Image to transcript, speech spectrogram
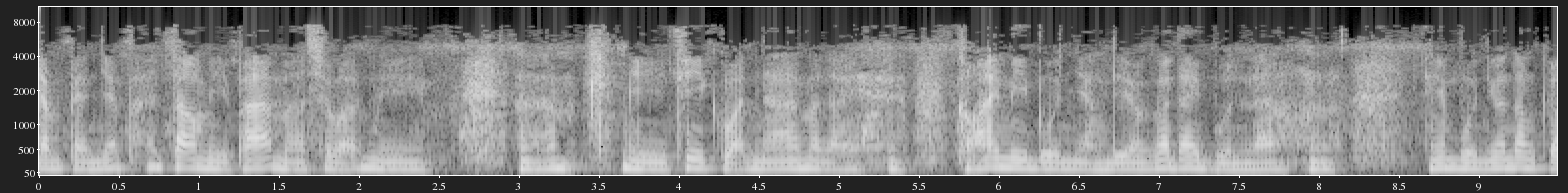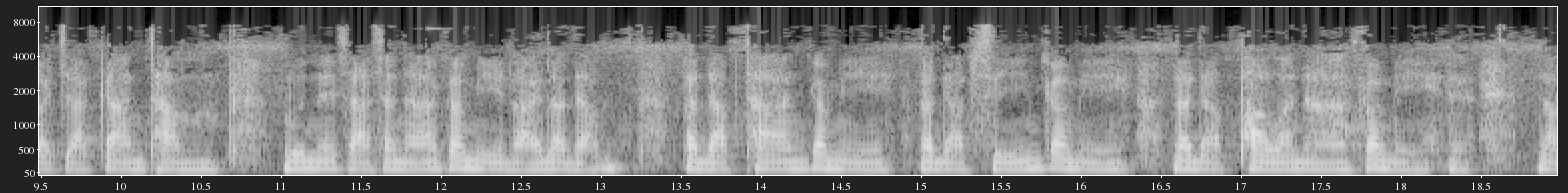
จำเป็นต้องมีพระมาสวดมี มีที่กวดน้ำอะไร ขอให้มีบุญอย่างเดียวก็ได้บุญแล้วนี่บุญก็ต้องเกิดจากการทำบุญในศาสนาก็มีหลายระดับ ระดับทานก็มีระดับศีลก็มีระดับภาวนาก็มี เหล่า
